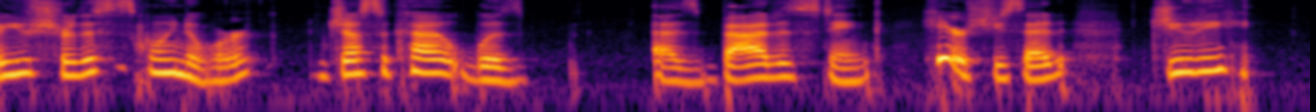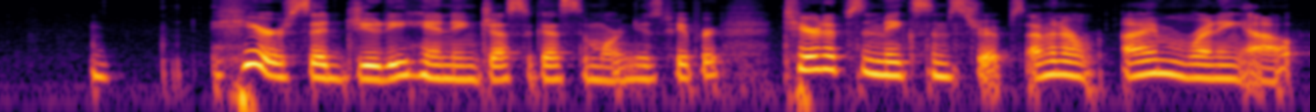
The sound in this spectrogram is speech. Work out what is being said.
Are you sure this is going to work? Jessica was as bad as stink. Here, she said. Judy. Here, said Judy, handing Jessica some more newspaper. Tear it up and make some strips. I'm gonna. I'm running out.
